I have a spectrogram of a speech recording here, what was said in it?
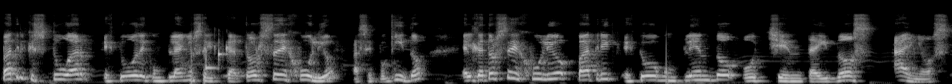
Patrick Stewart estuvo de cumpleaños el 14 de julio, hace poquito. El 14 de julio, Patrick estuvo cumpliendo 82 años.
